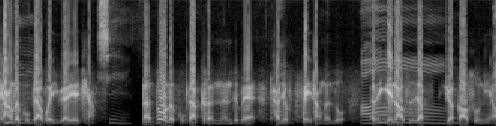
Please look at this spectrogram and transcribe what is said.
强的股票会越来越强。是。那弱的股票可能对不对？它就非常的弱。但是严老师要要告诉你哦，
